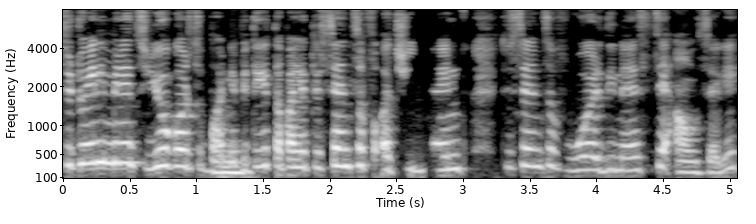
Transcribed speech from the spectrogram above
सो ट्वेन्टी मिनट्स यो गर्छु भन्ने बित्तिकै तपाईँले त्यो सेन्स अफ अचिभमेन्ट त्यो सेन्स अफ वर्दिनेस चाहिँ आउँछ कि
